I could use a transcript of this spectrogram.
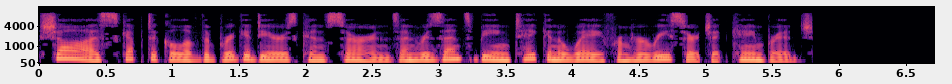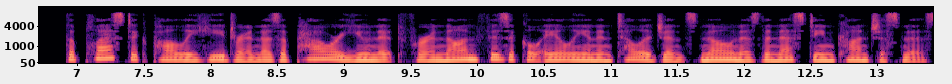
Shaw is skeptical of the Brigadier's concerns and resents being taken away from her research at Cambridge. The plastic polyhedron is a power unit for a non-physical alien intelligence known as the Nestene consciousness.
